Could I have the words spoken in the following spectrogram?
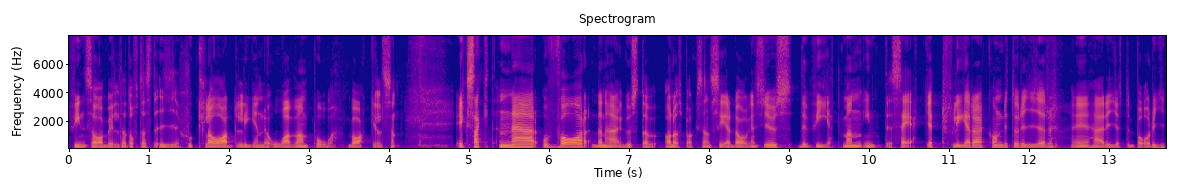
finns avbildat, oftast i choklad liggande ovanpå bakelsen. Exakt när och var den här Gustav Adolfsbakelsen ser dagens ljus, det vet man inte säkert. Flera konditorier eh, här i Göteborg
